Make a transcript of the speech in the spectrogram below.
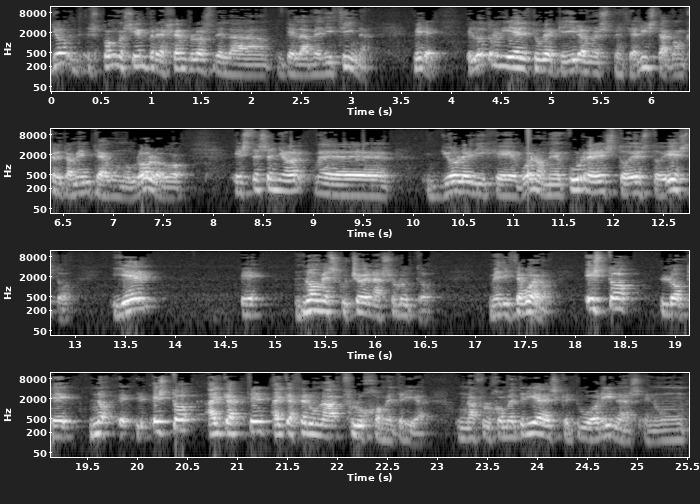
yo les pongo siempre ejemplos de la, de la medicina. Mire, el otro día tuve que ir a un especialista, concretamente a un urólogo. Este señor yo le dije, bueno, me ocurre esto, esto y esto, y él eh, no me escuchó en absoluto. Me dice, bueno, esto, lo que, no, eh, esto hay que, hacer, hay que hacer una flujometría. Una flujometría es que tú orinas en un,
